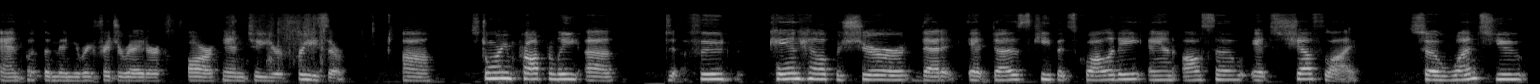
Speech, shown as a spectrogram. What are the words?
and put them in your refrigerator or into your freezer. Uh, storing properly uh, food can help assure that it, it does keep its quality and also its shelf life. So once you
